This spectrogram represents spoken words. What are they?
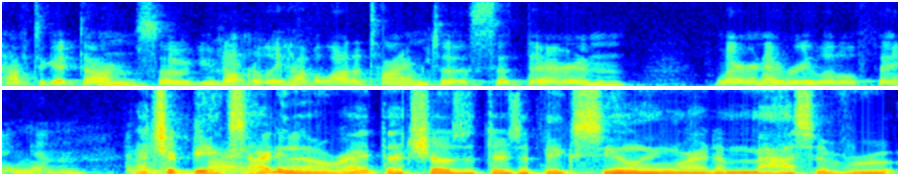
have to get done, so you don't really have a lot of time to sit there and learn every little thing and I mean, That should be trying, exciting though, right? That shows that there's a big ceiling, right? A massive ro-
